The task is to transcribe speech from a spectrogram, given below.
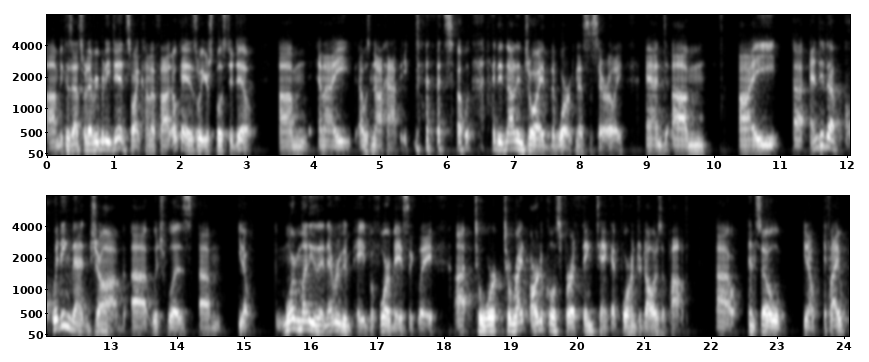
um, because that's what everybody did. So I kind of thought, okay, this is what you're supposed to do. Um, and I, I was not happy. so I did not enjoy the work necessarily. And um, I uh, ended up quitting that job, uh, which was, um, you know, more money than I'd ever been paid before, basically, uh, to work to write articles for a think tank at four hundred dollars a pop. Uh, and so, you know, if I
